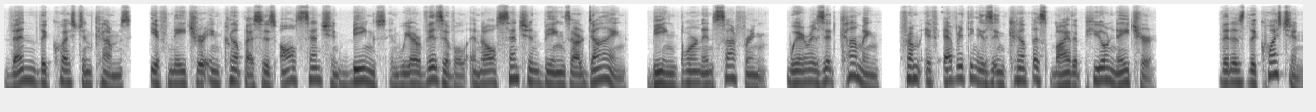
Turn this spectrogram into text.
then the question comes, if nature encompasses all sentient beings and we are visible and all sentient beings are dying, being born and suffering, where is it coming from if everything is encompassed by the pure nature? That is the question,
